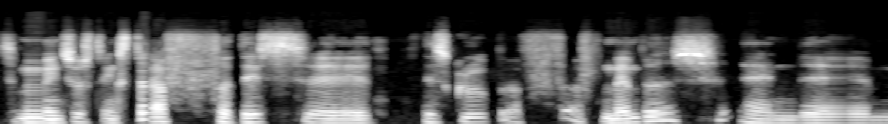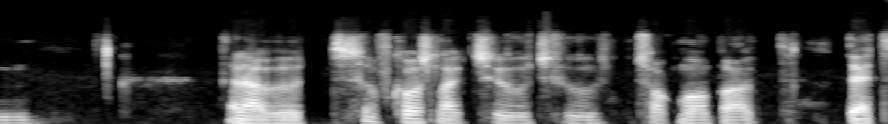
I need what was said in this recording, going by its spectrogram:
some interesting stuff for this uh, this group of, of members, and um, and I would, of course, like to, to talk more about that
